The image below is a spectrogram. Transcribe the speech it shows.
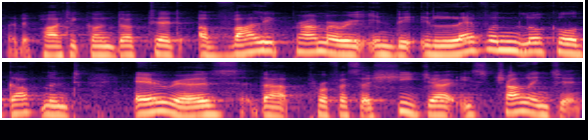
that the party conducted a valid primary in the 11 local government areas that Professor Shija is challenging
